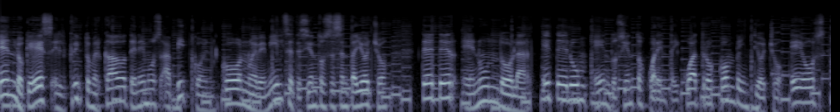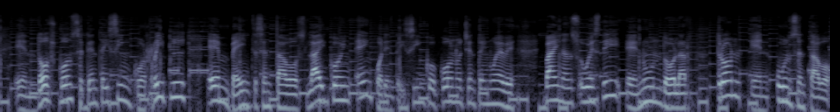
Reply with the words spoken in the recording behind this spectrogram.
En lo que es el criptomercado tenemos a Bitcoin con 9768, Tether en 1 dólar, Ethereum en 244,28, EOS en 2,75, Ripple en 20 centavos, Litecoin en 45,89, Binance USD en 1 dólar, Tron en 1 centavo,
